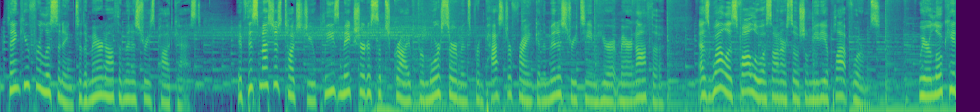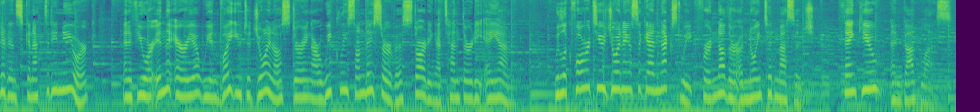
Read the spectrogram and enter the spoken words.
Thank you for listening to the Maranatha Ministries podcast. If this message touched you, please make sure to subscribe for more sermons from Pastor Frank and the ministry team here at Maranatha, as well as follow us on our social media platforms. We are located in Schenectady, New York, and if you are in the area, we invite you to join us during our weekly Sunday service starting at 10:30 a.m. We look forward to you joining us again next week for another anointed message. Thank you and God bless.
